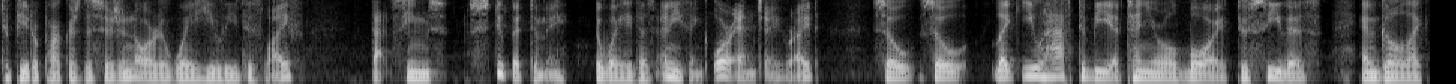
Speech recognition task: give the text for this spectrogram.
to Peter Parker's decision or the way he leads his life. That seems stupid to me. The way he does anything, or MJ, right? So, so like you have to be a ten year old boy to see this and go like.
